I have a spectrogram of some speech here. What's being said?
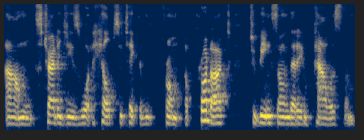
um, strategy is what helps you take them from a product to being something that empowers them.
